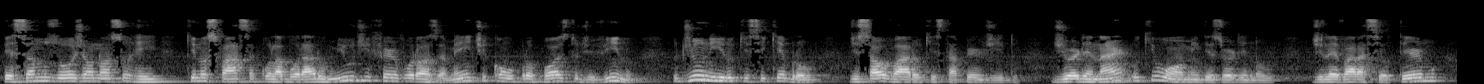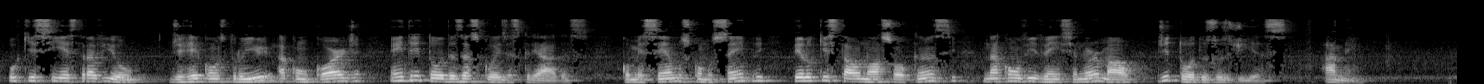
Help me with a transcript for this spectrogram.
Peçamos hoje ao nosso Rei que nos faça colaborar humilde e fervorosamente com o propósito divino de unir o que se quebrou, de salvar o que está perdido, de ordenar o que o homem desordenou, de levar a seu termo o que se extraviou, de reconstruir a concórdia entre todas as coisas criadas. Comecemos, como sempre, pelo que está ao nosso alcance na convivência normal de todos os dias. Amém.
